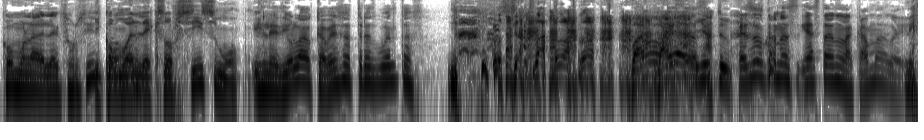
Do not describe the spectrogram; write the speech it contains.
como la del exorcista. y como el exorcismo. y le dio la cabeza tres vueltas. O sea, va- vaya a YouTube. Eso es cuando ya está en la cama, güey.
